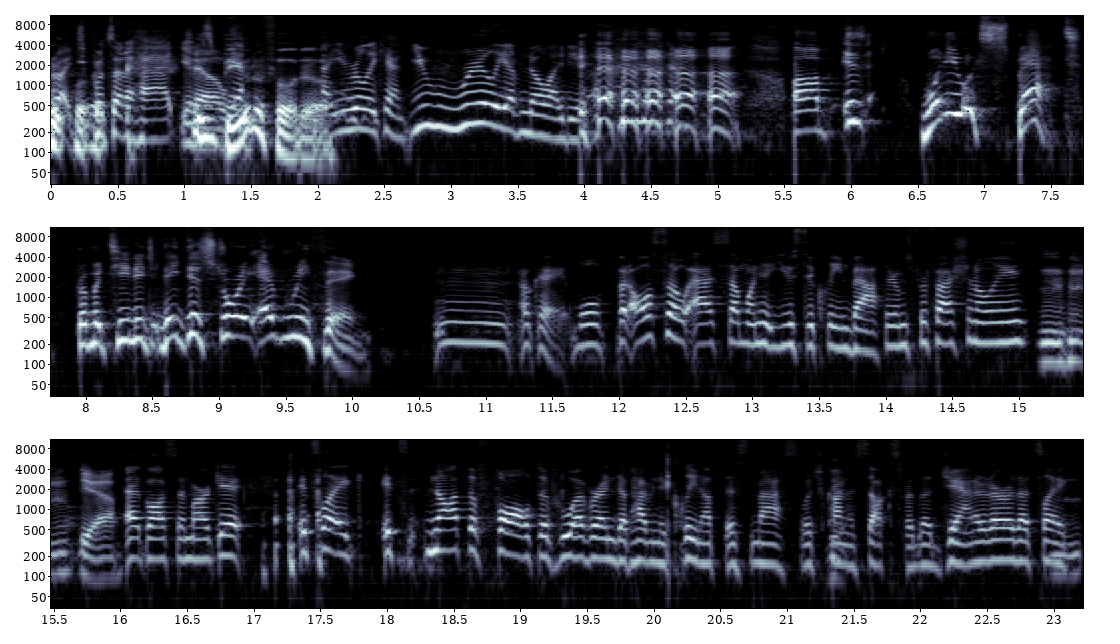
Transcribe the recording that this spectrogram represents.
right. She puts on a hat, you It's know. beautiful, though. Yeah, you really can't. You really have no idea. Um, is what do you expect from a teenager? They destroy everything. Okay, well, but also as someone who used to clean bathrooms professionally mm-hmm, Yeah. at Boston Market, it's like it's not the fault of whoever ended up having to clean up this mess, which kind of sucks for the janitor. That's like, mm-hmm.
